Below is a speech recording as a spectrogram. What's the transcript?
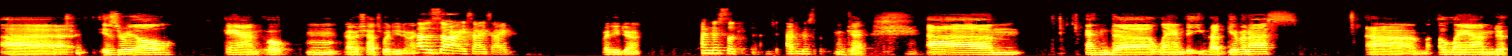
uh, Israel, and oh, mm, oh, what are you doing? Oh, sorry, sorry, sorry. What are you doing? I'm just looking. I'm just looking. Okay. Um, and the land that you have given us, um, a land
